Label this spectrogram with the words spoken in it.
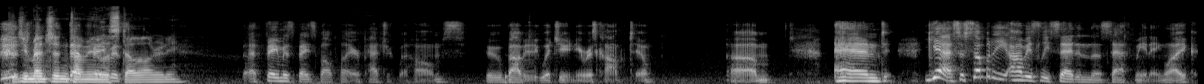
Did you mention Tommy famous, La Stella already? That famous baseball player, Patrick Mahomes, who Bobby Witt Jr. was comped to. Um, and yeah, so somebody obviously said in the staff meeting, like,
